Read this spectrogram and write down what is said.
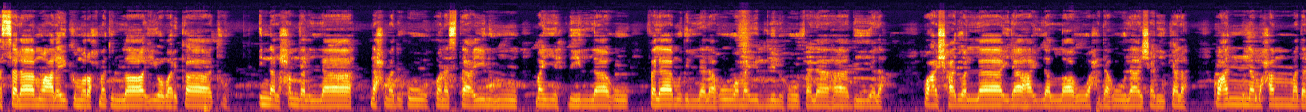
السلام عليكم ورحمة الله وبركاته. إن الحمد لله نحمده ونستعينه من يهده الله فلا مضل له ومن يضلله فلا هادي له. وأشهد أن لا إله إلا الله وحده لا شريك له وأن محمدا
